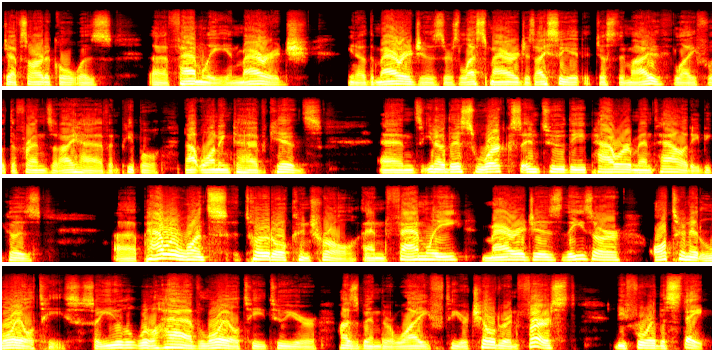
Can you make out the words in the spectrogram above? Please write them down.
Jeff's article was uh, family and marriage. You know the marriages there's less marriages. I see it just in my life with the friends that i have and people not wanting to have kids. And you know this works into the power mentality because uh, power wants total control and family marriages these are alternate loyalties so you will have loyalty to your husband or wife to your children first before the state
